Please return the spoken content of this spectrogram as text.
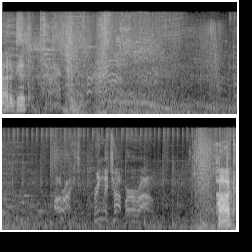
Target. All right, bring the chopper around. Hacked.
